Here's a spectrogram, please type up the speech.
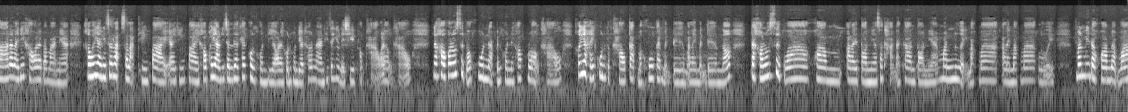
ลานซ์อะไรที่เขาอะไรประมาณเนี้ย เขาพยายามที่จะสลัดสลัดทิ้งไป อะไรทิ้งไป เขาพยายามที่จะเลือกแค่คนคนเดียว อะไรคนคนเดียวเท่านั้นที่จะอยู่ในชีวิตของเขาอะไรของเขา แล้วเขาก็รู้สึกว่าคุณน่ะเป็นคนในครอบครัวของเขา เขาอยากให้คุณกับเขากลับมาคู่กันเหมือนเดิมอะไรเหมือนเดิมเนาะแต่เขารู้สึกว่าความอะไรตอนเนี้ยสถานการณ์ตอนเนี้ยมันเหนื่อยมากๆ อะไรมาก ๆเลย มันมีแต่ความแบบว่า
